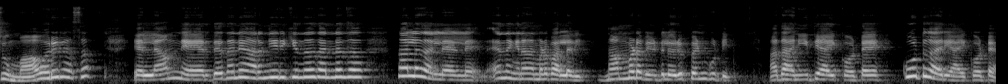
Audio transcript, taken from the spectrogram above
ചുമ്മാ ഒരു രസം. എല്ലാം നേരത്തെ തന്നെ അറിഞ്ഞിരിക്കുന്നത് തന്നെ നല്ലതല്ലേ അല്ലേ? എന്നിങ്ങനെ നമ്മുടെ പല്ലവി. നമ്മുടെ വീട്ടിൽ ഒരു പെൺകുട്ടി. അത് അനീതി ആയിക്കോട്ടെ കൂട്ടുകാരി ആയിക്കോട്ടെ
